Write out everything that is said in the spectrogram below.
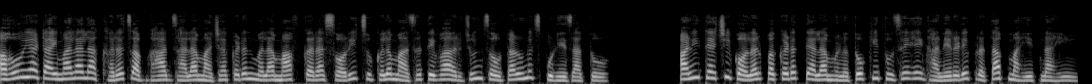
अहो या टायमाला ला खरंच अपघात झाला माझ्याकडून मला माफ करा सॉरी चुकलं माझं तेव्हा अर्जुन चौताळूनच पुढे जातो. आणि त्याची कॉलर पकडत त्याला म्हणतो की तुझे हे घाणेरडे प्रताप माहीत नाही.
